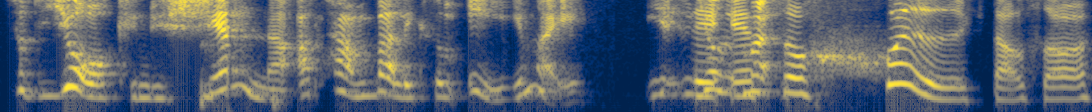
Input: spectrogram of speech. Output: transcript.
Så att jag kunde känna att han var liksom i mig. Det Jag- är man- så sjukt alltså.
